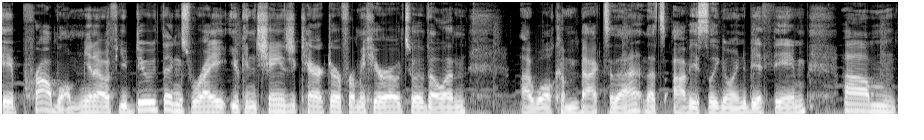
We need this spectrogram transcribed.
a problem. You know, if you do things right, you can change a character from a hero to a villain. I will come back to that. That's obviously going to be a theme. Um,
